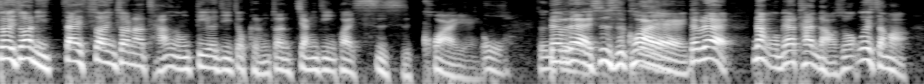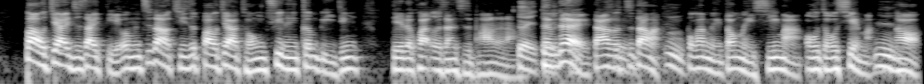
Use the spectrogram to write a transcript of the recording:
所以说你再算一算呢，长隆第二季就可能赚将近快四十块耶。哇，对不对？四十块耶，对不对？那我们要探讨说，为什么报价一直在跌？我们知道，其实报价从去年跟比已经跌了快二三十趴了啦，对对不对对？大家都知道嘛，嗯，不管美东、美西嘛，欧洲线嘛，嗯啊，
